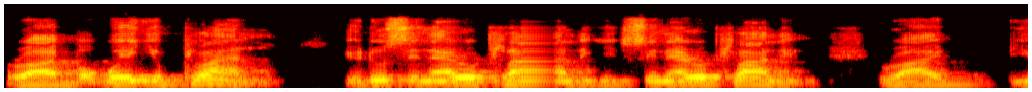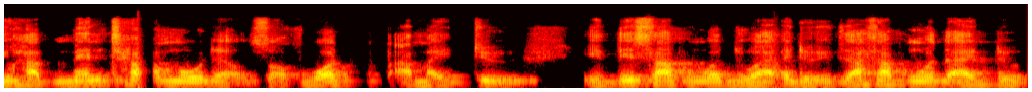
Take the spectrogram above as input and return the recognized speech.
right? But when you plan, you do scenario planning, scenario planning, right? You have mental models of what I might do. If this happens, what do I do? If that happens, what do I do?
